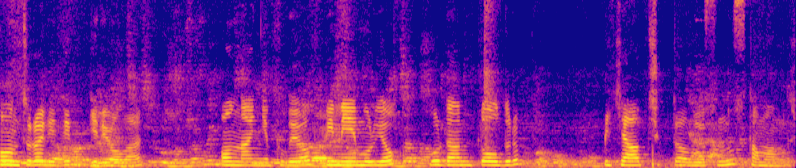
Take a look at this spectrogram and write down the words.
kontrol edip giriyorlar. Online yapılıyor. Bir memur yok. Buradan doldurup bir kağıt çıktı alıyorsunuz. Tamamdır.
